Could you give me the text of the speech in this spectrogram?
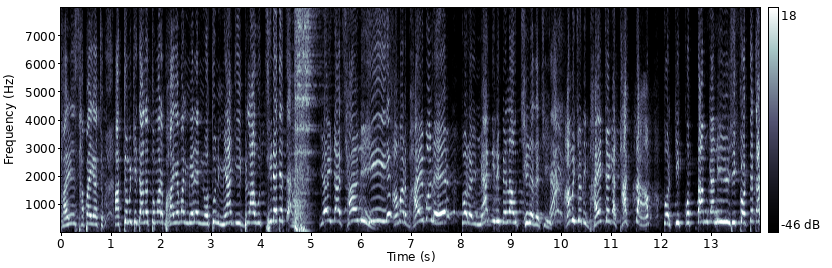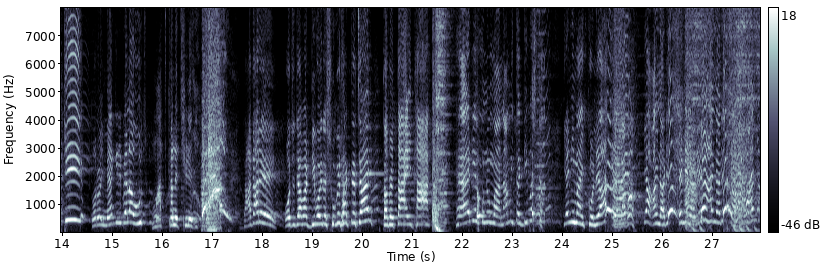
ভাইয়ের ছাপাই গেছো। আর তুমি কি জানো তোমার ভাই আমার মেরে নতুন ম্যাগি ব্লাউজ ছিঁড়ে দিয়েছে? এই দেখ ছানি আমার ভাই বলে তোর ওই ম্যাগিরি বেলাউজ ছিঁড়ে দিয়েছি। হ্যাঁ? আমি যদি ভাইয়ের জায়গায় থাকতাম তোর কি করতাম জানিস? কি করতেটা কি? তোর ওই ম্যাগির ব্লাউজ মাঝখানে ছিঁড়ে দিতাম দাদারে ও যদি আমার ডিভোর্সে সুখে থাকতে চায় তবে তাই থাক। হ্যাঁ রে হনুমান আমি তো ডিভোর্স এনি মাই কোলে আয় এ আয় না রে এনি না রে আয় না রে আয় না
